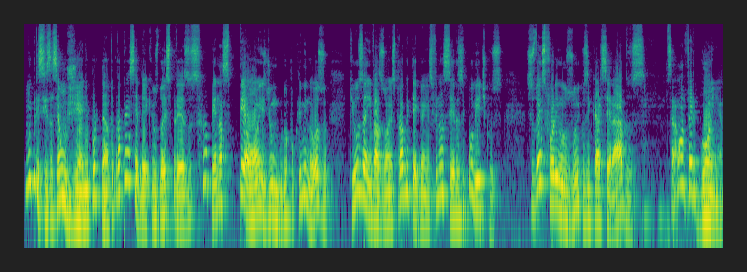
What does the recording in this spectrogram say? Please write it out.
Não precisa ser um gênio, portanto, para perceber que os dois presos são apenas peões de um grupo criminoso que usa invasões para obter ganhos financeiros e políticos. Se os dois forem os únicos encarcerados, será uma vergonha.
